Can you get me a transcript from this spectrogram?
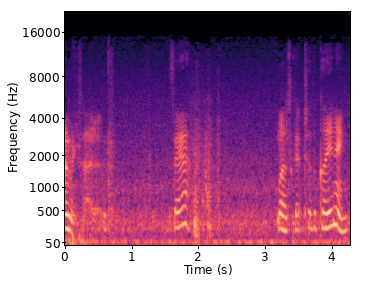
I'm excited. So yeah, let's get to the cleaning.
